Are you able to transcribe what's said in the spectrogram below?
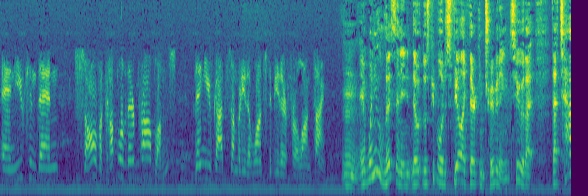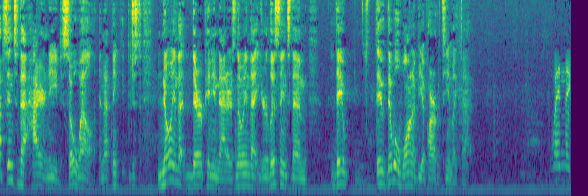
and you can then solve a couple of their problems. Then you've got somebody that wants to be there for a long time. Mm. And when you listen, and those people just feel like they're contributing too. That that taps into that higher need so well. And I think just knowing that their opinion matters, knowing that you're listening to them, they they, they will want to be a part of a team like that. when they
